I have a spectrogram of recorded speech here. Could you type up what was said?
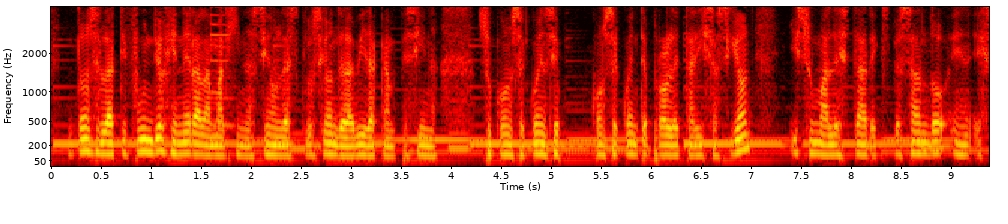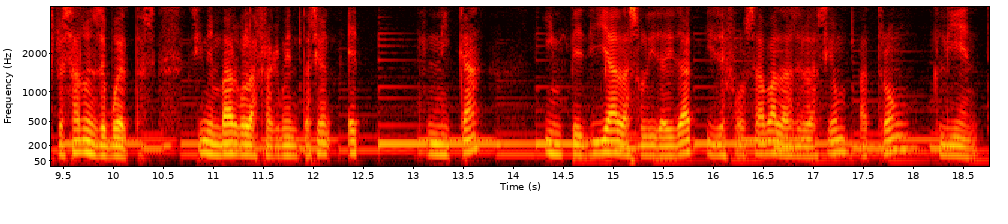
Entonces el latifundio genera la marginación, la exclusión de la vida campesina, su consecuente proletarización y su malestar expresando en, expresado en revueltas. Sin embargo, la fragmentación étnica impedía la solidaridad y reforzaba la relación patrón-cliente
